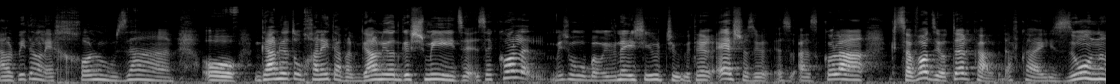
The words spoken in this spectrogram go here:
אבל פתאום לאכול מאוזן, או גם להיות רוחנית, אבל גם להיות גשמית, זה, זה כל, מישהו במבנה אישיות שהוא יותר אש, אז, אז, אז כל הקצוות זה יותר קל, ודווקא האיזון...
